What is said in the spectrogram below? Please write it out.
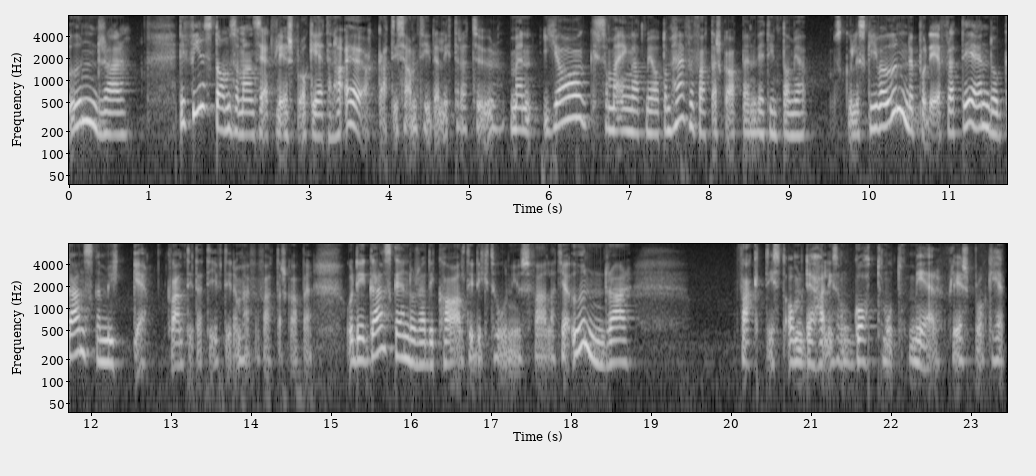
undrar det finns de som anser att flerspråkigheten har ökat i samtida litteratur. Men jag som har ägnat mig åt de här författarskapen vet inte om jag skulle skriva under på det. För att det är ändå ganska mycket kvantitativt i de här författarskapen. Och det är ganska ändå radikalt i Diktonius fall. Att jag undrar faktiskt om det har liksom gått mot mer flerspråkighet.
